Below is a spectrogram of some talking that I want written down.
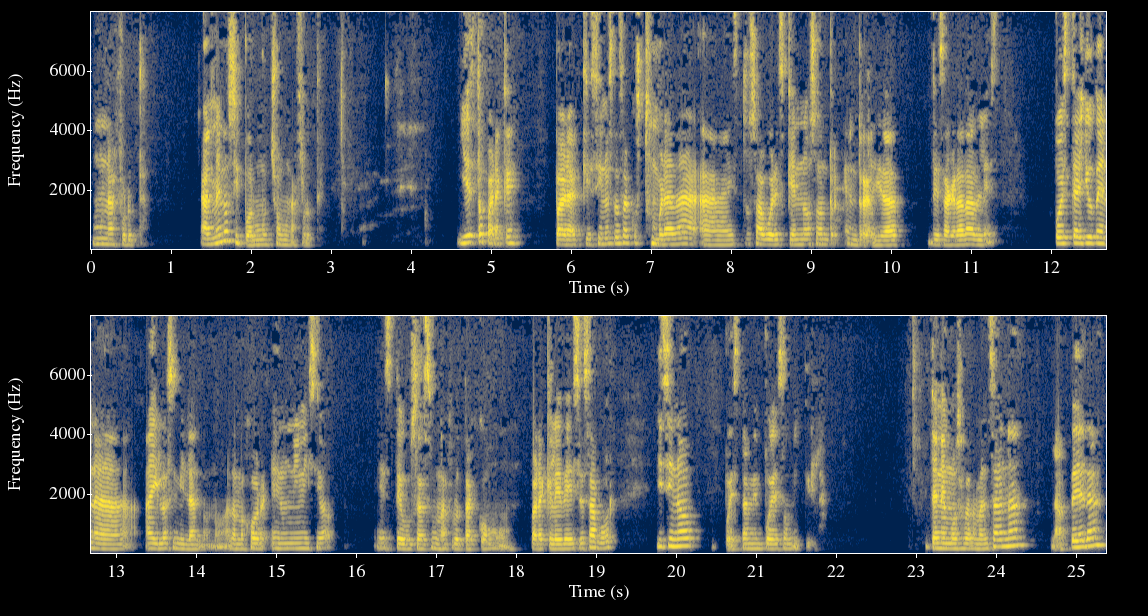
una fruta. Al menos y por mucho una fruta. ¿Y esto para qué? Para que si no estás acostumbrada a estos sabores que no son en realidad desagradables, pues te ayuden a, irlo asimilando, ¿no? A lo mejor en un inicio este, usas una fruta como para que le dé ese sabor y si no, pues también puedes omitirla. Tenemos la manzana, la pera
